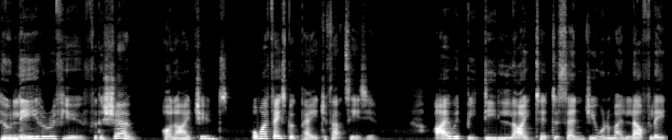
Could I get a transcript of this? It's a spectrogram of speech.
who leave a review for the show on iTunes or my Facebook page if that's easier. I would be delighted to send you one of my lovely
